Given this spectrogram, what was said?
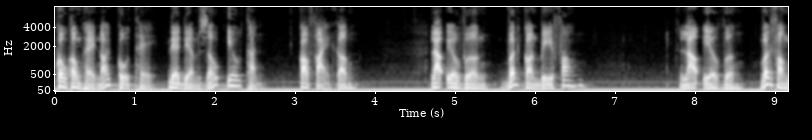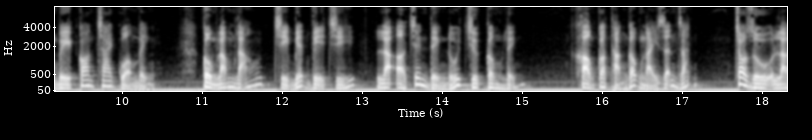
Cũng không hề nói cụ thể Địa điểm giấu yêu thần, Có phải không? Lão yêu vương vẫn còn bị phong. Lão yêu vương Vẫn phòng bị con trai của mình. Cùng lắm lão chỉ biết vị trí Là ở trên đỉnh núi chư Công Lĩnh. Không có thằng ngốc này dẫn dắt. Cho dù là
